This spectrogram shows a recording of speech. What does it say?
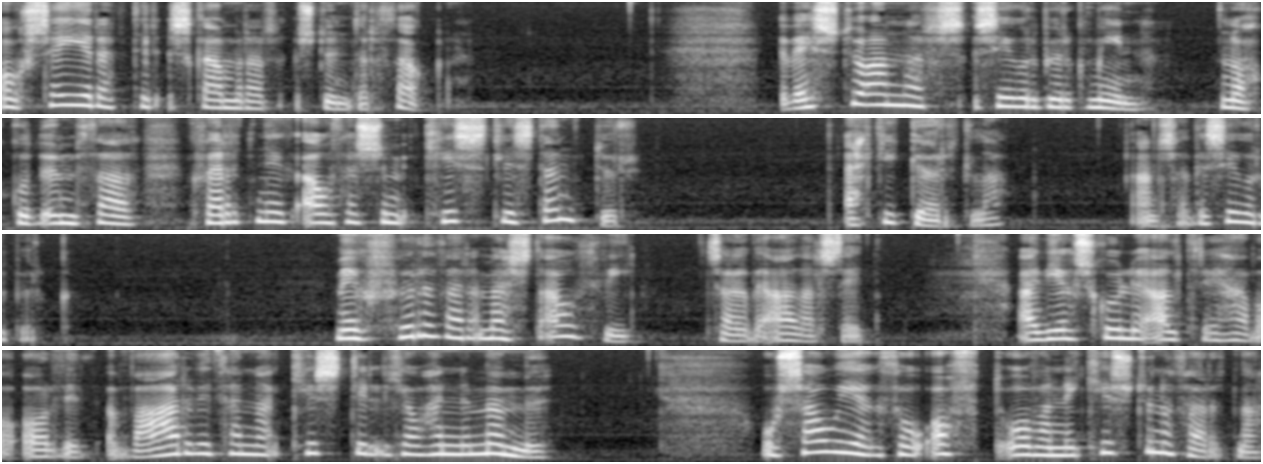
og segir eftir skamrar stundar þögn. Veistu annars, Sigur Björg mín, nokkuð um það hvernig á þessum kistli stendur? Ekki görla ansaði Sigurbjörg. Mig furðar mest á því, sagði aðalsteit, að ég skuli aldrei hafa orðið var við þennan kistil hjá henni mömmu og sá ég þó oft ofan í kistuna þarna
